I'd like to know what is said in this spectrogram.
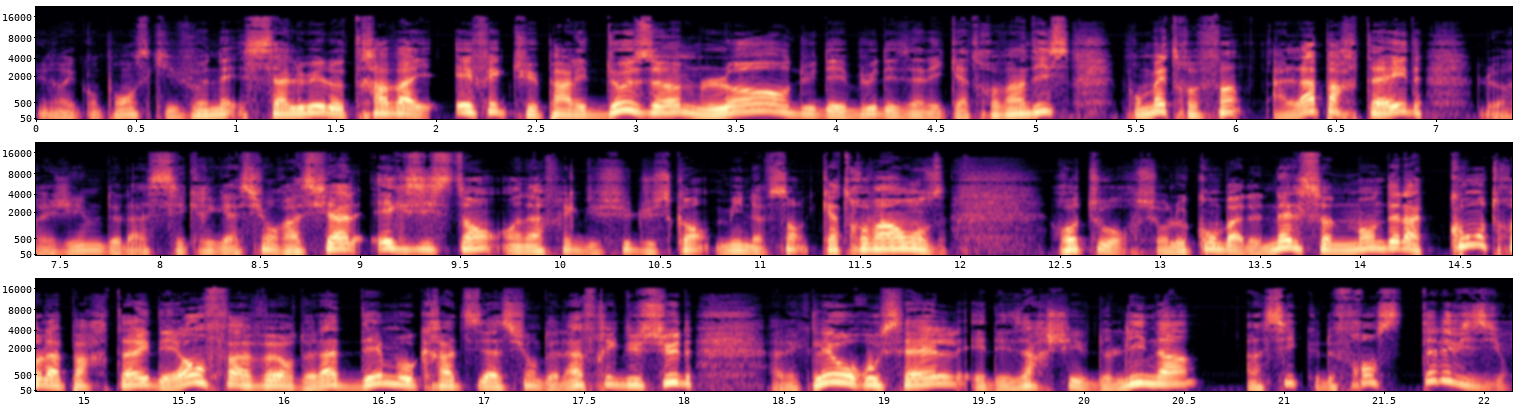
Une récompense qui venait saluer le travail effectué par les deux hommes lors du début des années 90 pour mettre fin à l'apartheid, le régime de la ségrégation raciale existant en Afrique du Sud jusqu'en 1991. Retour sur le combat de Nelson Mandela contre l'apartheid et en faveur de la démocratisation de l'Afrique du Sud avec Léo Roussel et des archives de l'INA ainsi que de France Télévisions.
